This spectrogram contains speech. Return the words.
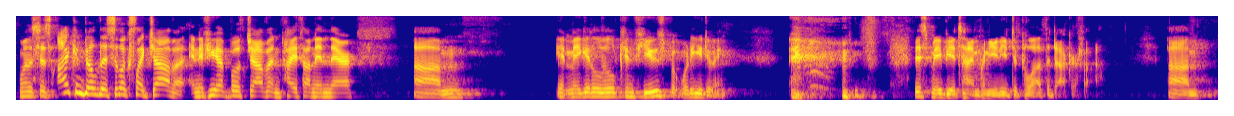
One that says, I can build this, it looks like Java. And if you have both Java and Python in there, um, it may get a little confused, but what are you doing? this may be a time when you need to pull out the Docker file. Um,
